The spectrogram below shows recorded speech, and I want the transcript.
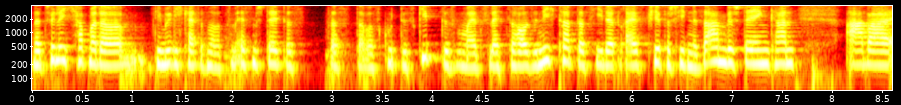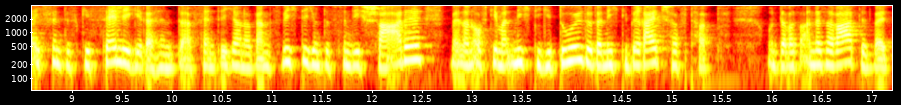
Natürlich hat man da die Möglichkeit, dass man was zum Essen bestellt, dass, dass da was Gutes gibt, das wo man jetzt vielleicht zu Hause nicht hat, dass jeder drei, vier verschiedene Sachen bestellen kann. Aber ich finde das Gesellige dahinter, fände ich auch noch ganz wichtig und das finde ich schade, wenn dann oft jemand nicht die Geduld oder nicht die Bereitschaft hat und da was anderes erwartet, weil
